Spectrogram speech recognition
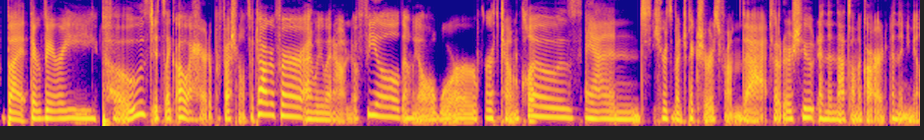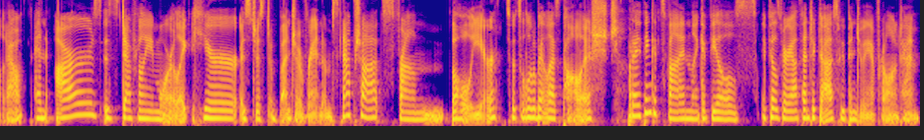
but they're very posed. It's like, oh, I hired a professional photographer and we went out in a field and we all wore earth tone clothes. And here's a bunch of pictures from that photo shoot. And then that's on the card. And then you mail it out. And ours is definitely more like here is just a bunch of random snapshots from the whole year. So it's a little bit less polished, but I think it's fun. Like it feels, it feels very authentic to us. We've been doing it for a long time.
